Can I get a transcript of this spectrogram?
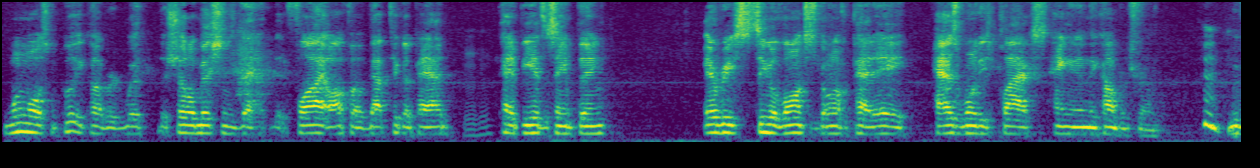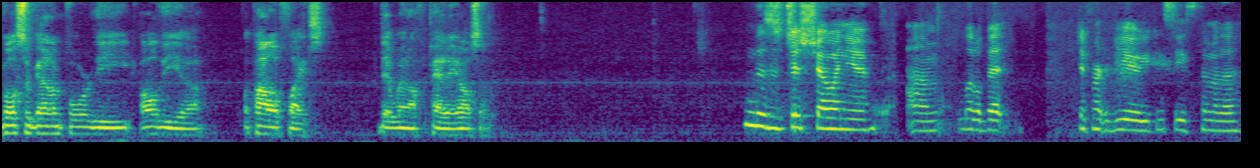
One wall is completely covered with the shuttle missions that, that fly off of that particular pad. Mhm. Pad B has the same thing. Every single launch is going off of Pad A has one of these plaques hanging in the conference room. We've also got them for the all the uh, Apollo flights that went off of Pad A also. This is just showing you um, a little bit different view. You can see some of the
